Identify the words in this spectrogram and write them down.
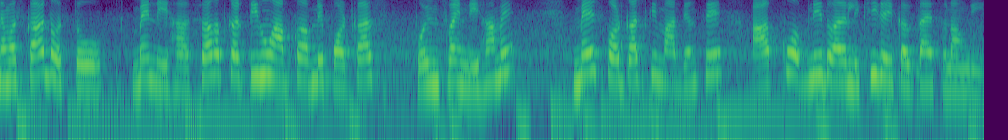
नमस्कार दोस्तों, मैं नेहा। स्वागत करती हूँ आपका अपने पॉडकास्ट पोइम्स बाय नेहा में। मैं इस पॉडकास्ट के माध्यम से आपको अपनी द्वारा लिखी गई कविताएँ सुनाऊँगी।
